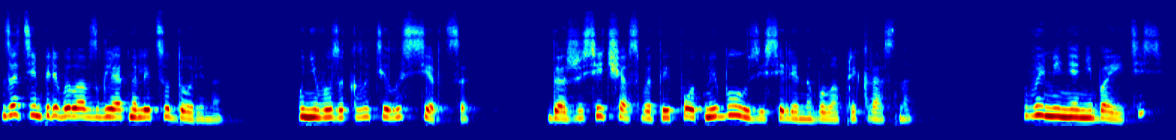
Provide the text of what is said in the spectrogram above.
затем перевела взгляд на лицо Дорина. У него заколотилось сердце. Даже сейчас в этой потной блузе Селена была прекрасна. «Вы меня не боитесь?»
